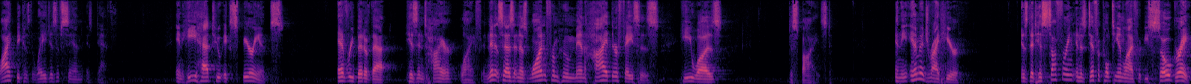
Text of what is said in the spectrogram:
Why? Because the wages of sin is death. And he had to experience every bit of that his entire life. And then it says, And as one from whom men hide their faces, he was despised. And the image right here is that his suffering and his difficulty in life would be so great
